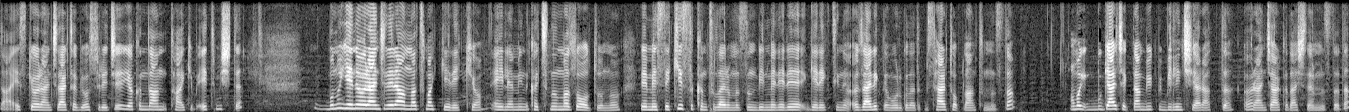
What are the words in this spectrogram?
Daha eski öğrenciler tabii o süreci yakından takip etmişti bunu yeni öğrencilere anlatmak gerekiyor. Eylemin kaçınılmaz olduğunu ve mesleki sıkıntılarımızın bilmeleri gerektiğini özellikle vurguladık biz her toplantımızda. Ama bu gerçekten büyük bir bilinç yarattı öğrenci arkadaşlarımızda da.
